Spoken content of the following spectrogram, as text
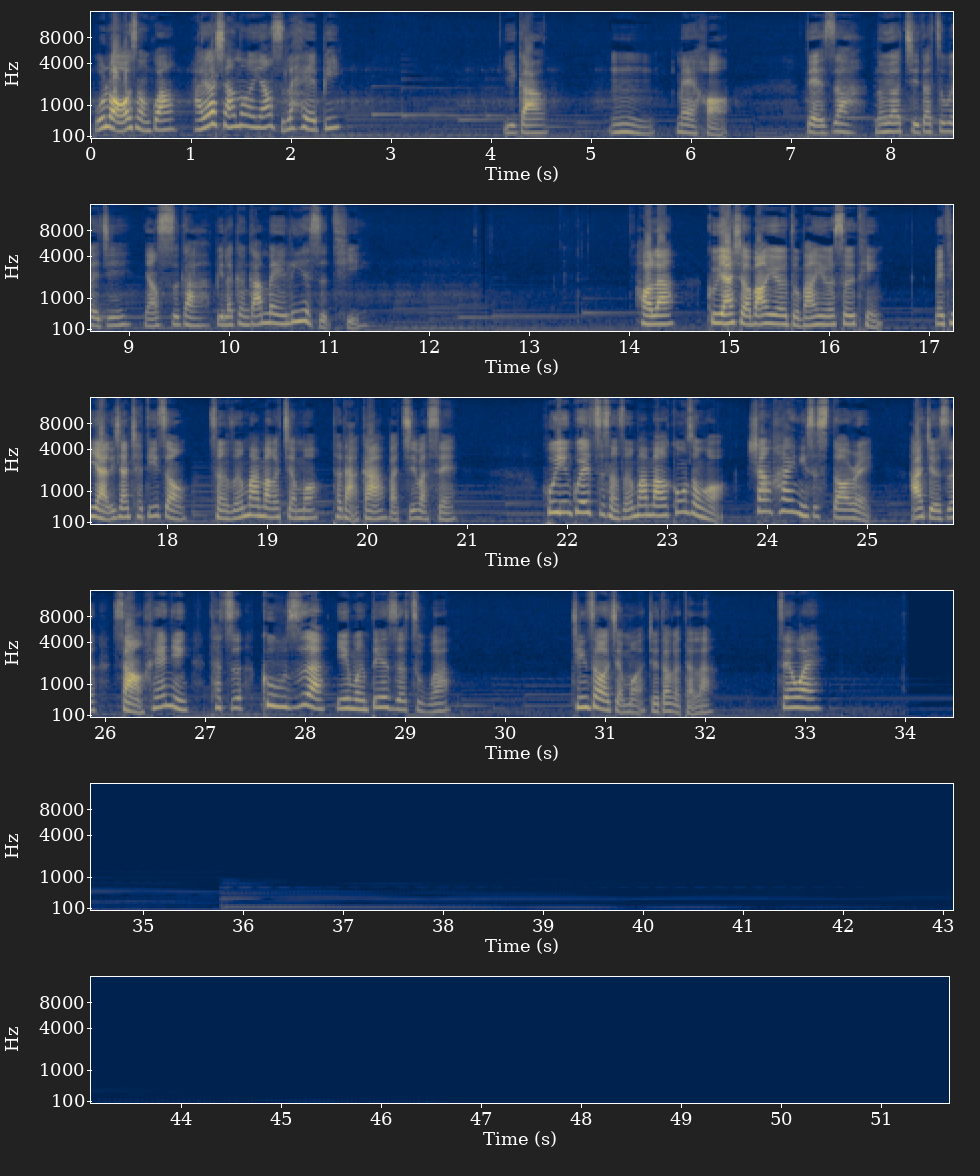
我老的辰光，也要像侬一样住辣海边。”伊讲。嗯，蛮好，但是啊，侬要记得做一件让世界变得更加美丽的事体。好了，感谢小朋友、大朋友的收听。每天夜里向七点钟，晨晨妈妈的节目，和大家不见不散。欢迎关注晨晨妈妈的公众号“上海人是 story”，也就是上海人特指故事的英文单词的组合。今朝的节目就到搿搭了，再会。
